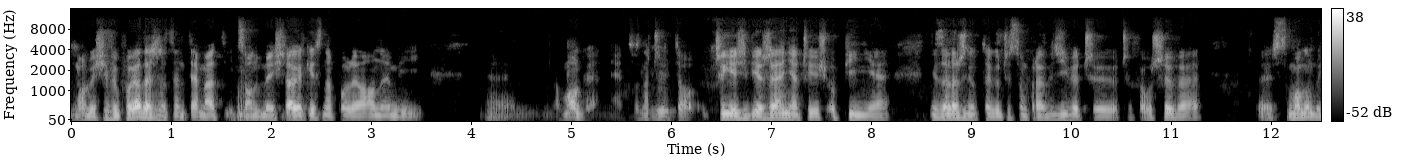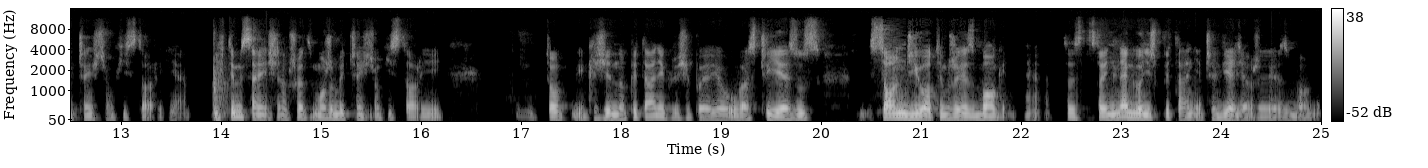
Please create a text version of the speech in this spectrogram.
Mogę się wypowiadać na ten temat i co on myślał, jak jest Napoleonem i e, no mogę, nie? To znaczy mhm. to czyjeś wierzenia, czyjeś opinie, niezależnie od tego, czy są prawdziwe, czy, czy fałszywe, e, mogą być częścią historii, nie? I w tym sensie na przykład może być częścią historii to jakieś jedno pytanie, które się pojawiło u was, czy Jezus sądził o tym, że jest Bogiem. Nie? To jest co innego niż pytanie, czy wiedział, że jest Bogiem.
